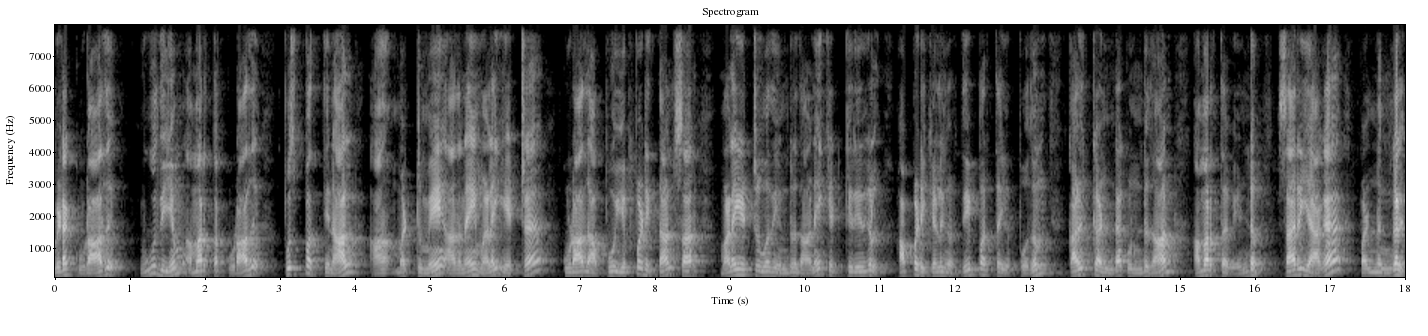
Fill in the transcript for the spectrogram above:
விடக்கூடாது. ஊதியம் அமர்த்தக்கூடாது. புஷ்பத்தினால் மட்டுமே அதனை மலை ஏற்ற கூடாது. அப்போ எப்படித்தான் சார் மலையேற்றுவது என்று தானே கேட்கிறீர்கள்? அப்படி கேளுங்கள். தீபத்தை எப்போதும் கல்கண்ட கொண்டுதான் அமர்த்த வேண்டும். சரியாக பண்ணுங்கள்.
